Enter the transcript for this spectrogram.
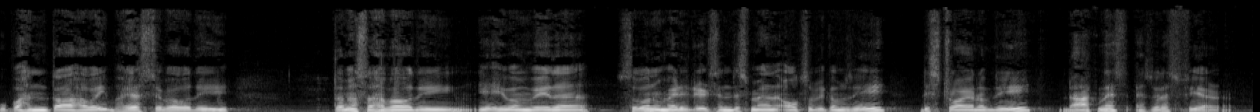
उपहन्ताः वै भयस्य भवति तमसः भवति ये someone who meditates in this manner also becomes the destroyer of the darkness as well as fear.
